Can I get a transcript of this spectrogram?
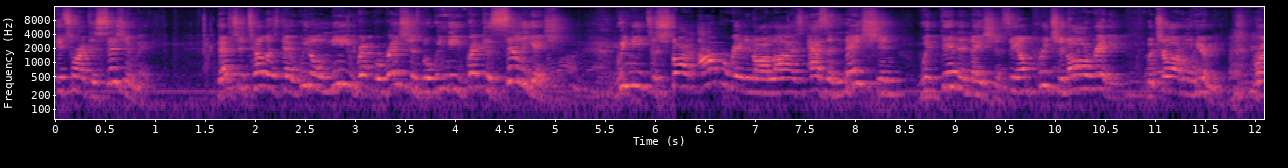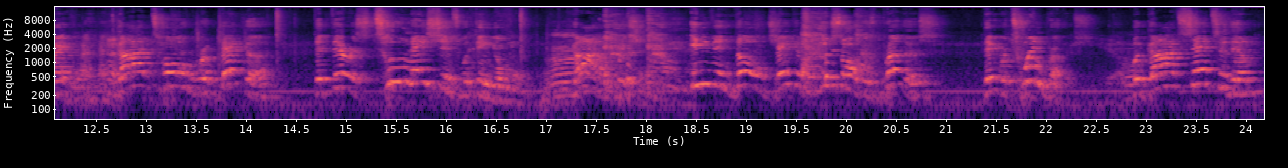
it's our decision making. That should tell us that we don't need reparations, but we need reconciliation. We need to start operating our lives as a nation within a nation. See, I'm preaching already, but y'all don't hear me, right? God told Rebecca that there is two nations within your womb. Mm. God, I'm preaching. Even though Jacob and Esau was brothers, they were twin brothers. But God said to them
